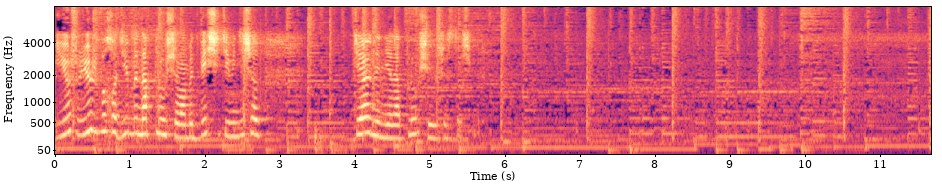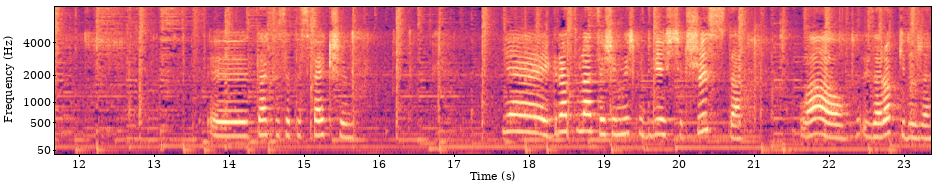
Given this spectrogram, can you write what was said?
Już, już wychodzimy na plusie. Mamy 290 dziennie na plusie już jesteśmy. Yy, tax satisfaction. Jej, gratulacje, osiągnęliśmy 200, 300. Wow, zarobki duże.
